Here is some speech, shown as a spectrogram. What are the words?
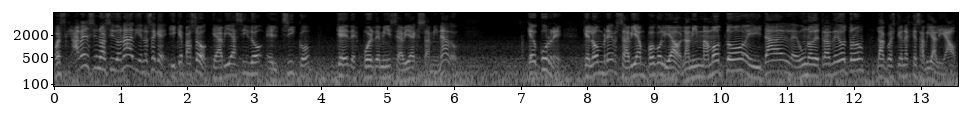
pues a ver si no ha sido nadie, no sé qué. ¿Y qué pasó? Que había sido el chico que después de mí se había examinado. ¿Qué ocurre? Que el hombre se había un poco liado. La misma moto y tal, uno detrás de otro. La cuestión es que se había liado.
